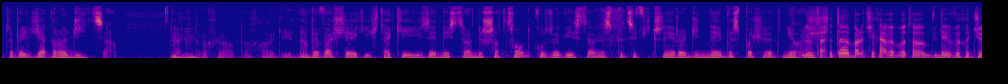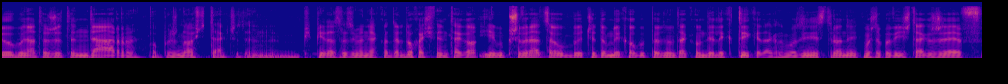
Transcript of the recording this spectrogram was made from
to powiedzieć, jak rodzica. Tak Mhm. trochę o to chodzi. Nabywa się jakiejś takiej z jednej strony szacunku, z drugiej strony specyficznej, rodzinnej bezpośredniości. No tak. To jest bardzo ciekawe, bo to jak wychodziłoby na to, że ten dar pobożności, tak, czy ten pietas rozumiany jako dar Ducha Świętego, jakby przywracałby, czy domykałby pewną taką dialektykę, tak, no bo z jednej strony można powiedzieć tak, że w,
